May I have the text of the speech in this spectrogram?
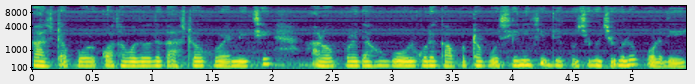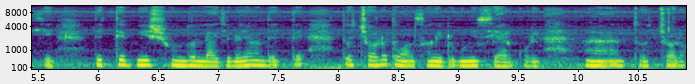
কাজটা কথা বলতে বলতে কাজটাও করে নিচ্ছি। আর ওপরে দেখো গোল করে কাপড়টা বসিয়ে নিচ্ছি, দিয়ে কুচি কুচিগুলো করে দিয়েছি। দেখতে বেশ সুন্দর লাগছিল যেন দেখতে। তো চলো তোমার সঙ্গে এটুকুনি শেয়ার করি। তো চলো।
